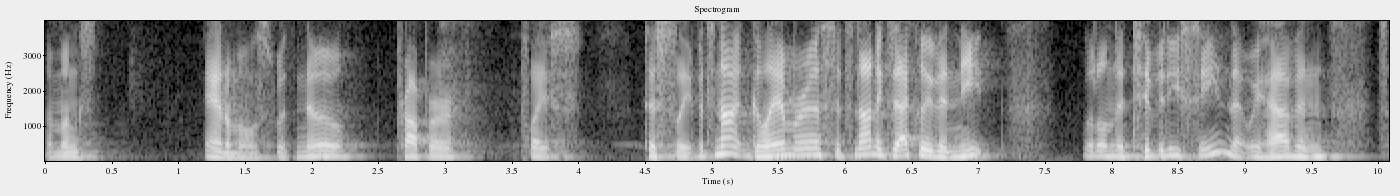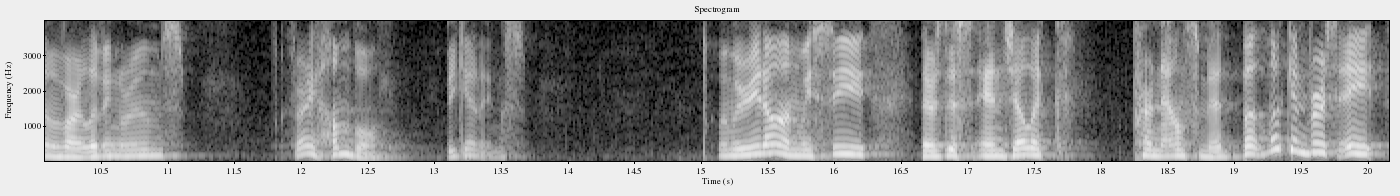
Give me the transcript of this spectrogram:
amongst animals with no proper place to sleep. It's not glamorous, it's not exactly the neat little nativity scene that we have in some of our living rooms. Very humble beginnings. When we read on, we see there's this angelic pronouncement, but look in verse 8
